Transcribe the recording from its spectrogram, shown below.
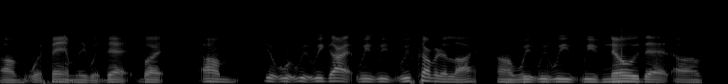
um with family with that. But um, y- we we, we got we we we've covered a lot. Um, we we we we know that um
